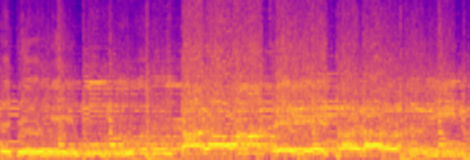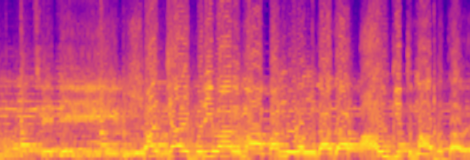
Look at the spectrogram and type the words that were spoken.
છે દેવું. સ્વાધ્યાય પરિવારમાં પાંડુરંગ દાદા ભાવ બતાવે.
